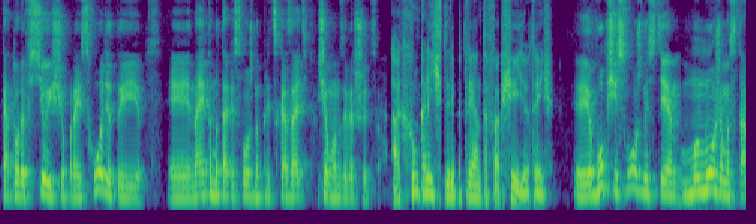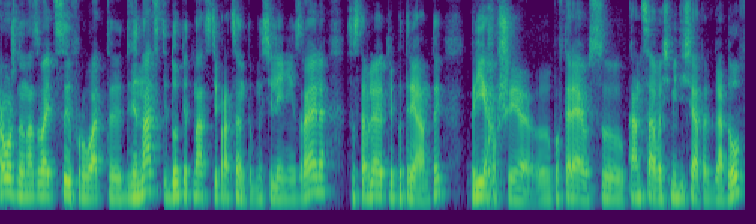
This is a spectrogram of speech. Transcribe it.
который все еще происходит, и, и на этом этапе сложно предсказать, чем он завершится. О каком количестве репатриантов вообще идет речь? В общей сложности мы можем осторожно назвать цифру от 12 до 15 процентов населения Израиля составляют репатрианты, приехавшие, э, повторяю, с конца 80-х годов.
